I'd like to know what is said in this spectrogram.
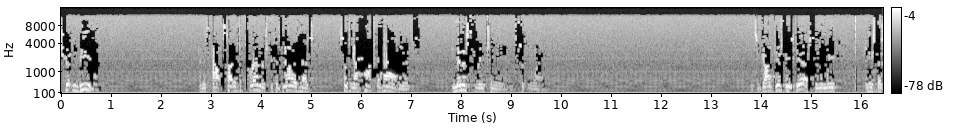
shouldn't be in and it's outside of the parameters because now it has something I have to have and it's ministering to me in a certain way. And see, God gives these gifts, and then we, and He says,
